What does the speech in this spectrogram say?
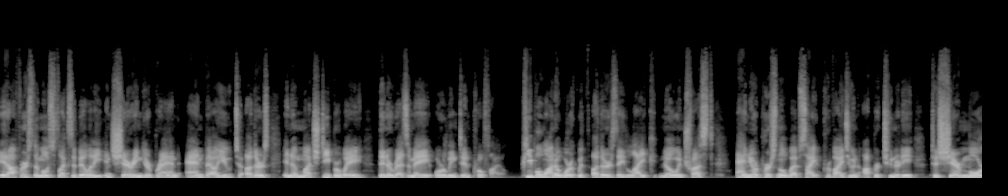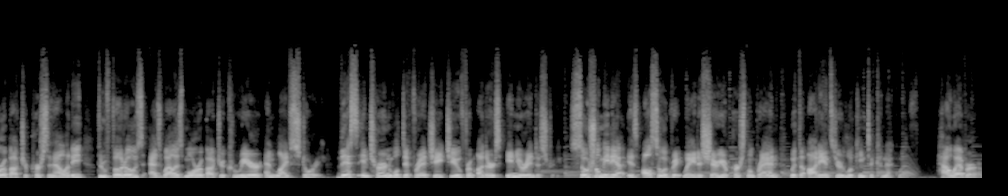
It offers the most flexibility in sharing your brand and value to others in a much deeper way than a resume or LinkedIn profile. People want to work with others they like, know, and trust, And your personal website provides you an opportunity to share more about your personality through photos, as well as more about your career and life story. This, in turn, will differentiate you from others in your industry. Social media is also a great way to share your personal brand with the audience you're looking to connect with. However,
